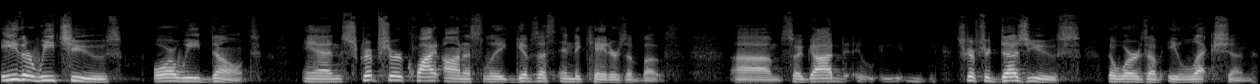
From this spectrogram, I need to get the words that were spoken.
either we choose or we don't. And scripture, quite honestly, gives us indicators of both. Um, so God, scripture does use the words of election.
